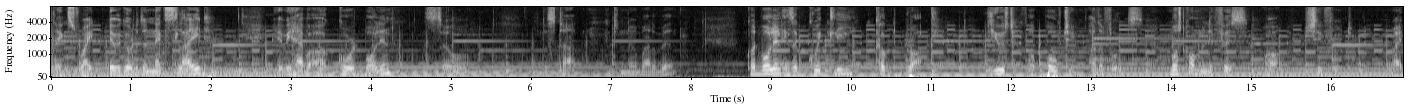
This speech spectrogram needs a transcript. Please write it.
things right? Here we go to the next slide. Here we have our court bouillon so let's start to know about a bit bouillon is a quickly cooked broth used for poaching other foods most commonly fish or seafood right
